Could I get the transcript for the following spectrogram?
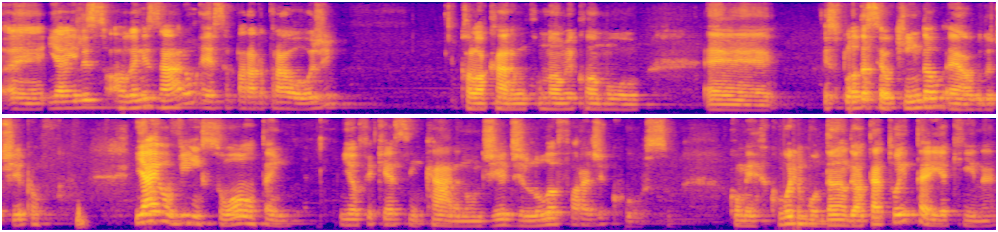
É, e aí eles organizaram essa parada para hoje, colocaram o nome como é, Exploda Seu Kindle, é algo do tipo. E aí eu vi isso ontem e eu fiquei assim, cara, num dia de lua fora de curso, com Mercúrio mudando, eu até tuitei aqui, né?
